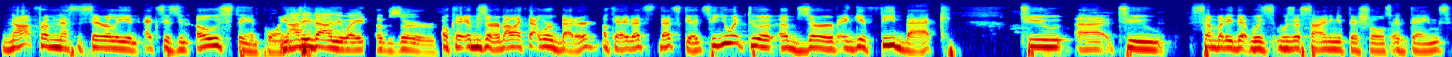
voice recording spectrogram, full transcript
not from necessarily an X's and O's standpoint. Not evaluate, observe. Okay, observe. I like that word better. Okay, that's that's good. So you went to uh, observe and give feedback to uh, to somebody that was was assigning officials and things.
